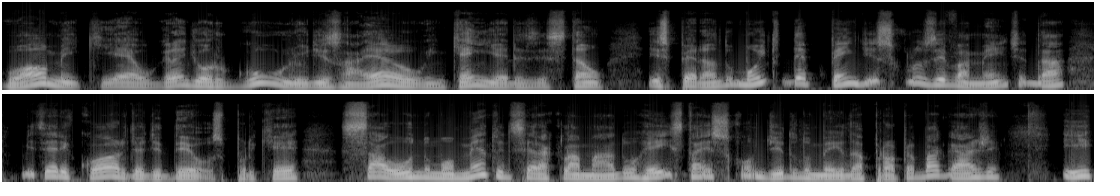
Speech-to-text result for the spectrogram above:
o homem que é o grande orgulho de Israel, em quem eles estão esperando muito, depende exclusivamente da misericórdia de Deus, porque Saul, no momento de ser aclamado o rei, está escondido no meio da própria bagagem e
